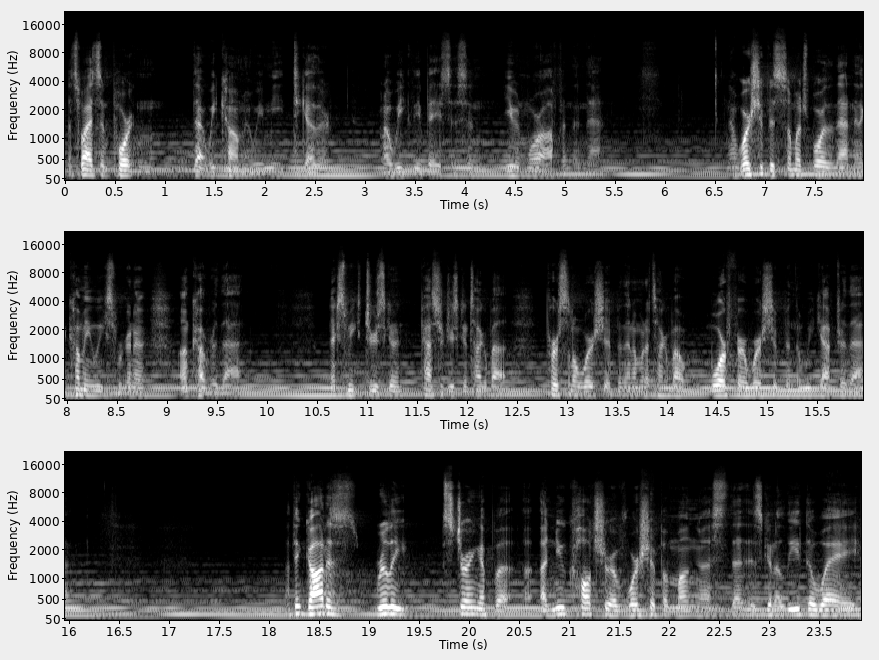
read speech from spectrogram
That's why it's important that we come and we meet together on a weekly basis and even more often than that. Now, worship is so much more than that. In the coming weeks, we're going to uncover that. Next week, Drew's to, Pastor Drew's going to talk about personal worship, and then I'm going to talk about warfare worship in the week after that. I think God is really stirring up a, a new culture of worship among us that is going to lead the way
